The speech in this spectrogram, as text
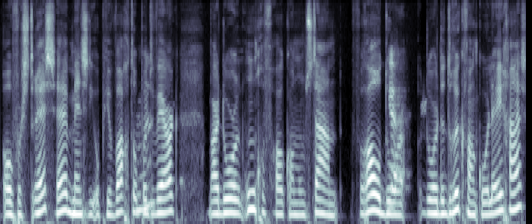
over stress, hè, mensen die op je wachten op mm -hmm. het werk, waardoor een ongeval kan ontstaan, vooral door, ja. door de druk van collega's.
